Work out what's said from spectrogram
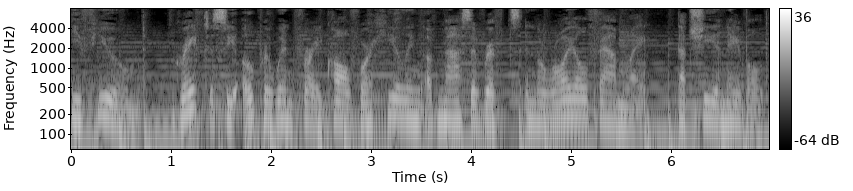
He fumed, great to see Oprah Winfrey call for healing of massive rifts in the royal family, that she enabled.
